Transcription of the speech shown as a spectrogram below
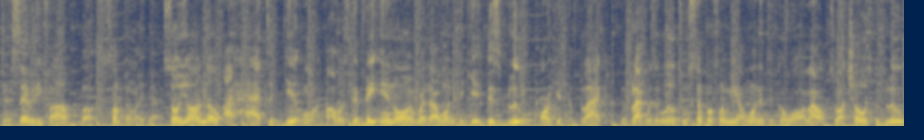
to 75 bucks, something like that. So y'all know I had to get one. I was debating on whether I wanted to get this blue or get the black. The black was a little too simple for me. I wanted to go all out, so I chose the blue.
